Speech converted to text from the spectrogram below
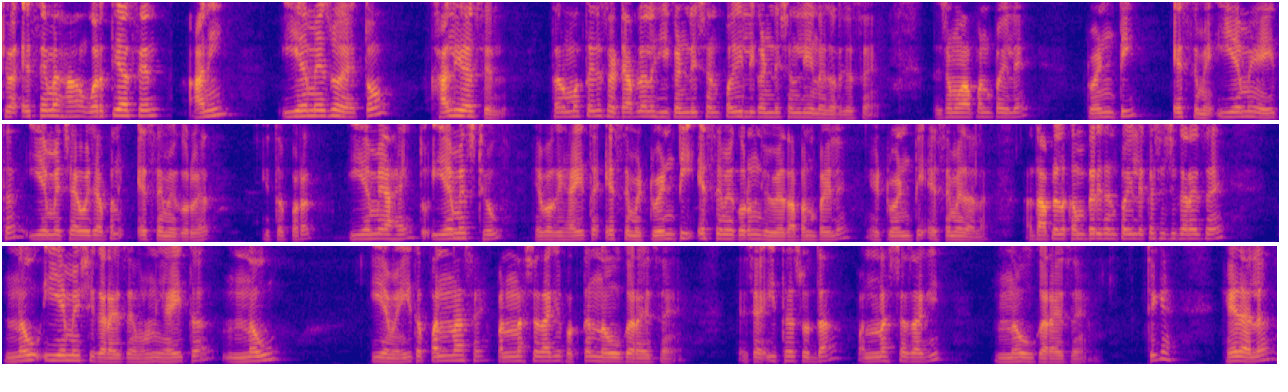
किंवा एस एम ए हा वरती असेल आणि ई एम ए जो आहे तो खाली असेल. तर मग त्याच्यासाठी आपल्याला ही कंडिशन पहिली कंडिशन लिहिणं गरजेचं आहे. त्याच्यामुळे आपण पहिले twenty S M A E M A इथं. ई एम एच्या ऐवजी आपण एस एम ए करूयात. इथं परत ई एम ए आहे तो ई एम एच ठेवू. हे बघा ह्या इथं S M A twenty S M A करून घेऊयात आपण पहिले. हे ट्वेंटी एस एम ए झालं. आता आपल्याला कंपॅरिझन पहिले कशाची करायचं आहे? नऊ ई एम एशी करायचं आहे. म्हणून ह्या इथं नऊ ई एम ए इथं पन्नास आहे. पन्नासच्या जागी फक्त नऊ करायचं आहे. त्याच्या इथंसुद्धा पन्नासच्या जागी नऊ करायचं आहे. ठीक आहे? हे झालं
